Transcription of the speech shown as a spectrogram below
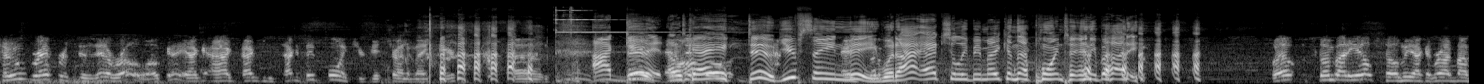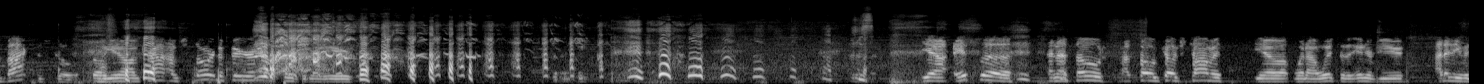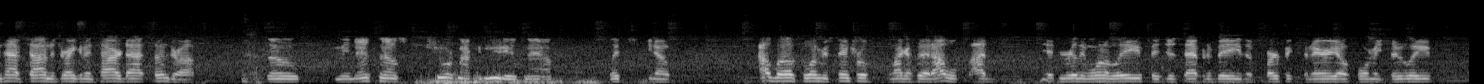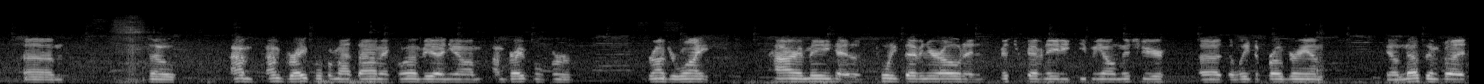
Two references in a row. Okay, I, I, I, can, I can see the point you're get, trying to make here. um, I get it. Okay. also- Dude, you've seen me. Would I actually be making that point to anybody? well, somebody else told me I could ride my bike to school, so you know I'm trying. I'm starting to figure out something here. yeah, it's uh, and I told I told Coach Thomas, you know, when I went to the interview, I didn't even have time to drink an entire diet sun drop. So, I mean, that's how short my commute is now. Which, you know, I love Columbia Central. Like I said, I will, I didn't really want to leave. It just happened to be the perfect scenario for me to leave. Um, so, I'm I'm grateful for my time at Columbia, and you know, I'm I'm grateful for Roger White hiring me as a 27 year old and Mr. Kevin Eady keep me on this year uh, to lead the program. You know, nothing but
